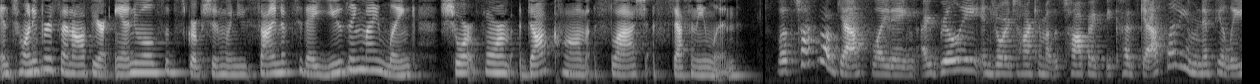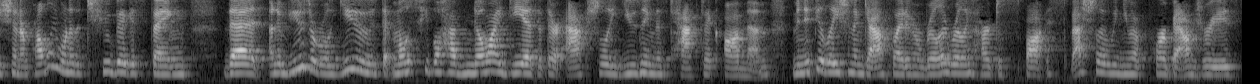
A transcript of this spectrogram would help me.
and 20% off your annual subscription when you sign up today using my link shortform.com slash Stephanie Lynn. Let's talk about gaslighting. I really enjoy talking about this topic because gaslighting and manipulation are probably one of the two biggest things that an abuser will use that most people have no idea that they're actually using this tactic on them. Manipulation and gaslighting are really, really hard to spot, especially when you have poor boundaries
